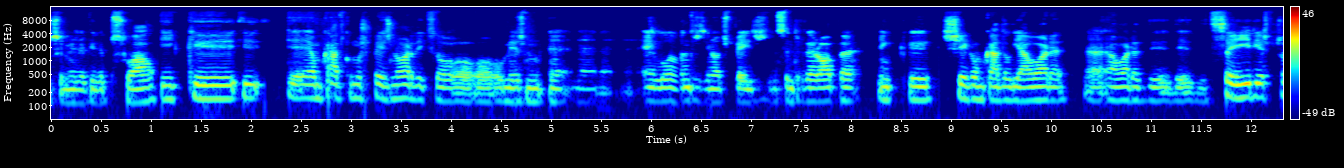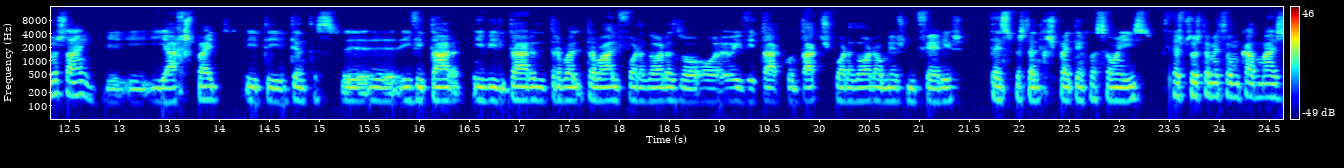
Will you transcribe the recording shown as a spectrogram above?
chamamos a vida pessoal, e que é um bocado como os países nórdicos ou, ou, ou mesmo em Londres e em outros países no centro da Europa, em que chega um bocado ali à hora, à hora de, de, de sair e as pessoas saem e, e, e há respeito e, e tenta-se uh, evitar, evitar trabalho, trabalho fora de horas ou, ou, evitar contactos fora de hora ou mesmo de férias tem-se bastante respeito em relação a isso. As pessoas também são um bocado mais,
